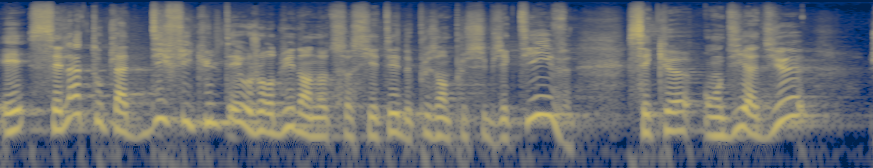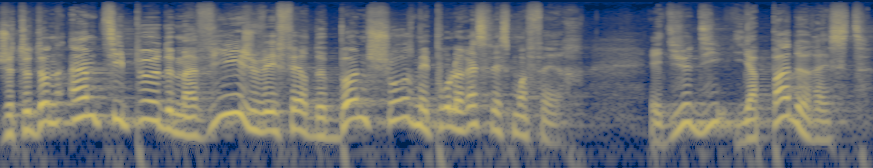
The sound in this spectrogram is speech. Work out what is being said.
Et c'est là toute la difficulté aujourd'hui dans notre société de plus en plus subjective, c'est qu'on dit à Dieu, je te donne un petit peu de ma vie, je vais faire de bonnes choses, mais pour le reste, laisse-moi faire. Et Dieu dit, il n'y a pas de reste.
